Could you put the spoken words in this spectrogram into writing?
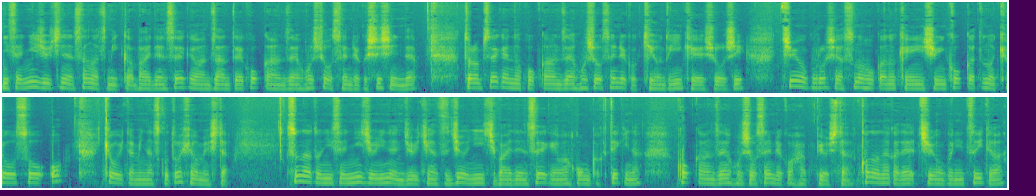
2021年3月3日、バイデン政権は暫定国家安全保障戦略指針で、トランプ政権の国家安全保障戦略を基本的に継承し、中国、ロシア、その他の権威主義国家との競争を脅威とみなすことを表明した。その後2022年11月12日、バイデン政権は本格的な国家安全保障戦略を発表した。この中で中国については、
